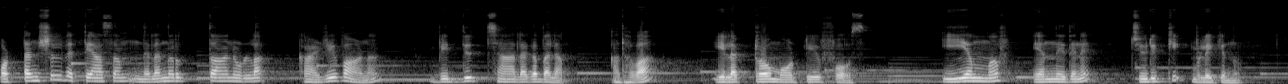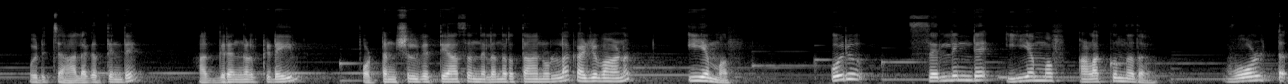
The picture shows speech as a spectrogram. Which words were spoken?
പൊട്ടൻഷ്യൽ വ്യത്യാസം നിലനിർത്താനുള്ള കഴിവാണ് വിദ്യുത് ചാലക ബലം അഥവാ electromotive force E M F എന്നിതിനെ ചുരുക്കി വിളിക്കുന്നു. ഒരു ചാലകത്തിന്റെ അഗ്രങ്ങൾക്കിടയിൽ പൊട്ടൻഷ്യൽ വ്യത്യാസം നിലനിർത്താനുള്ള കഴിവാണ് ഇ എം എഫ്. ഒരു സെല്ലിന്റെ ഇ എം എഫ് അളക്കുന്നത് വോൾട്ട്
